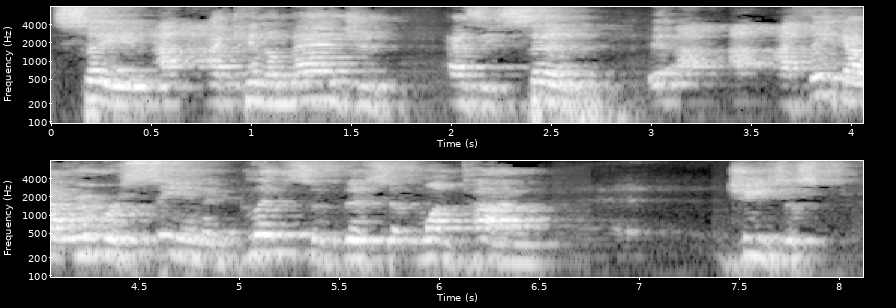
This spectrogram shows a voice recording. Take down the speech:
saying, I, I can imagine as he said, I, I think I remember seeing a glimpse of this at one time, Jesus,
